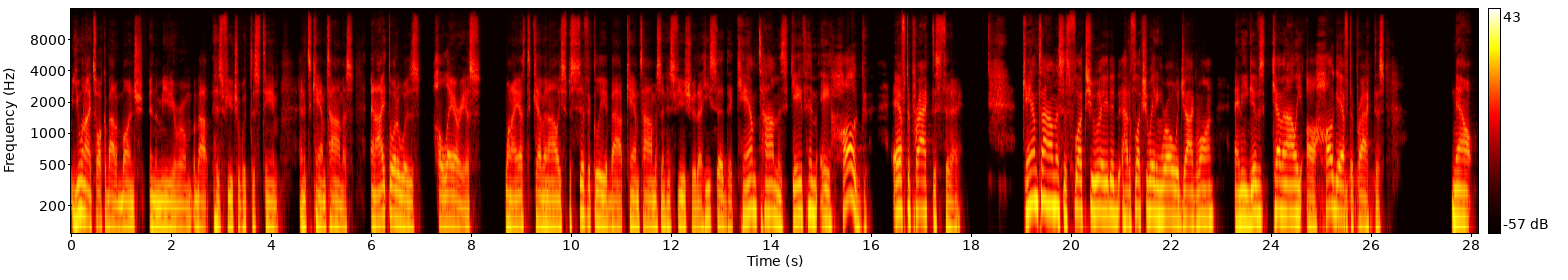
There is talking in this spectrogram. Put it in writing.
you and I talk about a bunch in the media room about his future with this team, and it's Cam Thomas. And I thought it was hilarious when I asked Kevin Ollie specifically about Cam Thomas and his future that he said that Cam Thomas gave him a hug after practice today. Cam Thomas has fluctuated, had a fluctuating role with Jacque Vaughn, and he gives Kevin Ollie a hug after practice. Now,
